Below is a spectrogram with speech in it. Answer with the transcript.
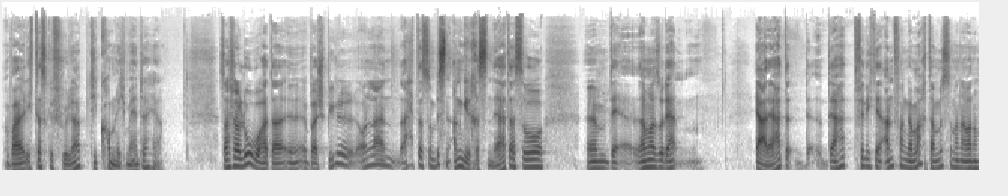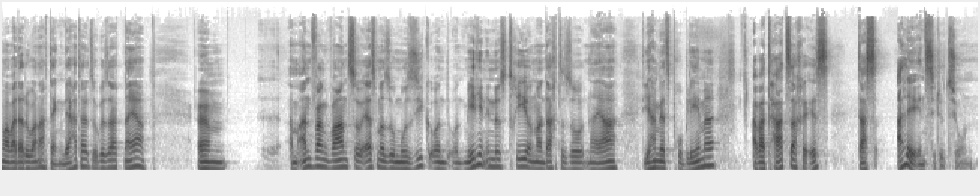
Weil ich das Gefühl habe, die kommen nicht mehr hinterher. Sascha Lobo hat da äh, bei Spiegel Online, da hat das so ein bisschen angerissen. Der hat das so, ähm, der, sag mal so, der, ja, der hat, der, der hat, finde ich, den Anfang gemacht, da müsste man aber nochmal weiter drüber nachdenken. Der hat halt so gesagt, naja, ähm, am Anfang waren es so erstmal so Musik- und, und Medienindustrie und man dachte so, naja, die haben jetzt Probleme. Aber Tatsache ist, dass alle Institutionen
